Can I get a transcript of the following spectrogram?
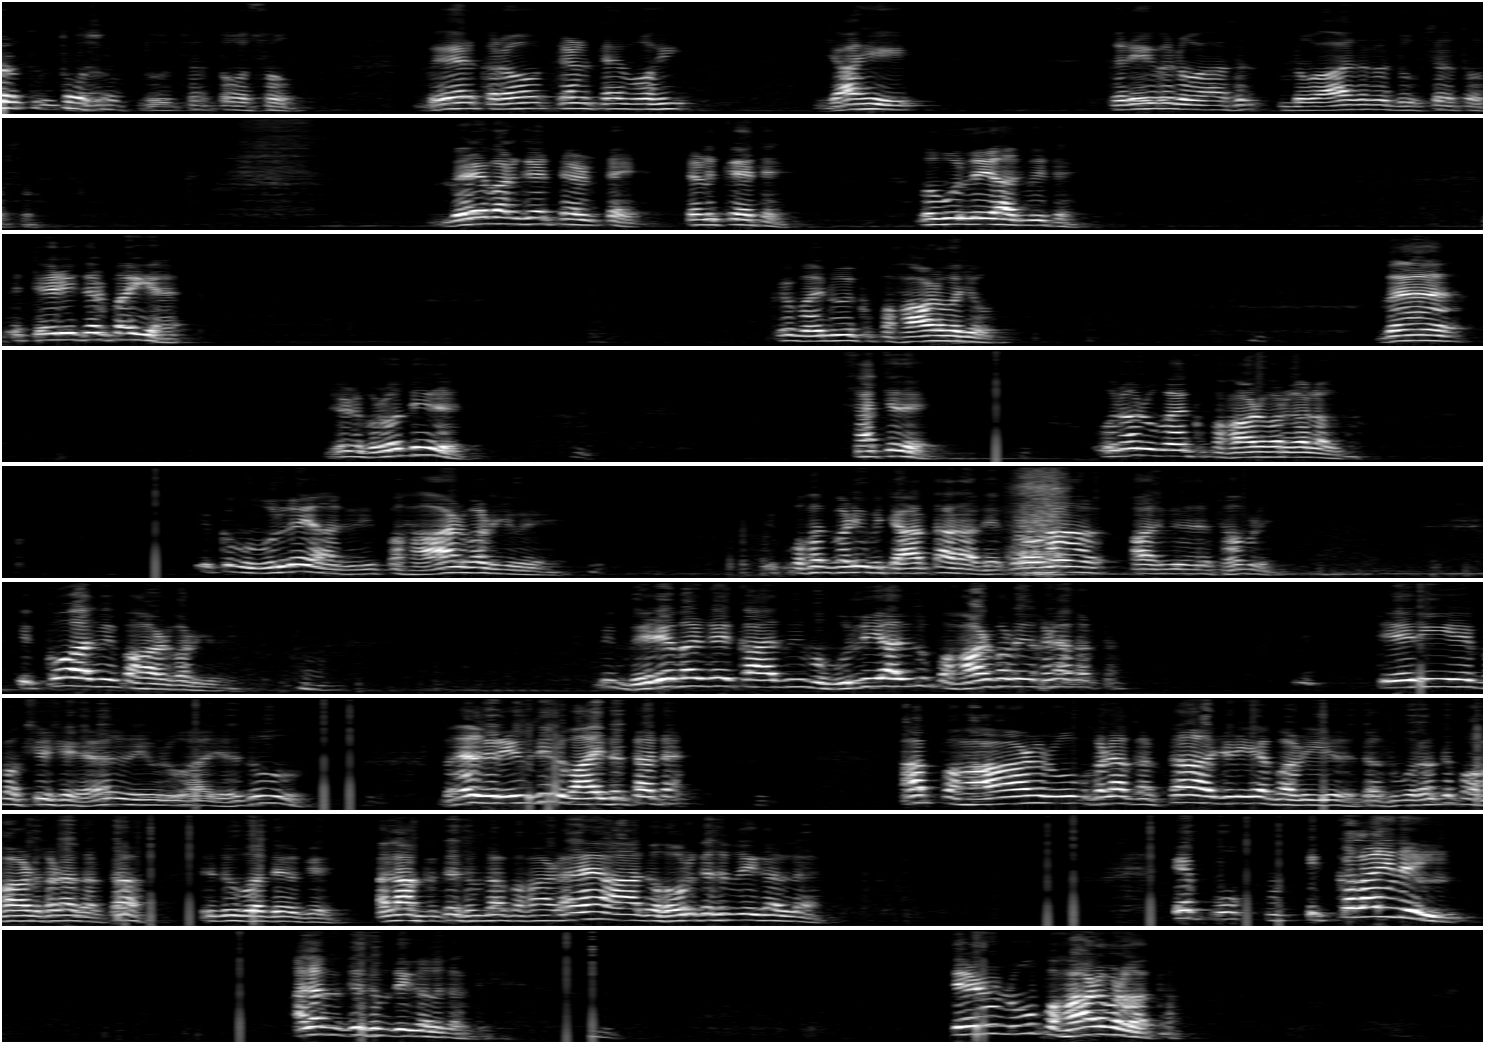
ਫਿਰ 200 ਦੂਸਰਾ 200 ਬੇਰ ਕਰੋ ਤਿਣ ਤੇ ਵੋਹੀ ਜਾਹੀ, ਕਰੀਬ ਨਵਾਜ਼ ਨਵਾਜ਼ ਨੂੰ ਦੂਸਰਾ 200 ਮੇਰੇ ਵਰਗੇ ਤਿਣ ਤੇ, ਤਿਣਕੇ ਤੇ, ਮਾਮੂਲੀ ਆਦਮੀ ਤੇ। ਇਹ ਤੇਰੀ ਕਿਰਪਾ ਹੀ ਹੈ ਕਿ ਮੈਨੂੰ ਇੱਕ ਪਹਾੜ ਵਜੋ ਮੈਂ ਜਿਹੜੇ ਵਿਰੋਧੀ ਨੇ, ਸੱਚ ਦੇ, ਉਹਨਾਂ ਨੂੰ ਮੈਂ ਇੱਕ ਪਹਾੜ ਵਰਗਾ ਲੱਗਦਾ। ਇੱਕ ਮੂਲੇ ਆਦਮੀ ਪਹਾੜ ਬਣ ਜਵੇ ਬਹੁਤ ਬੜੀ ਵਿਚਾਰਧਾਰਾ ਦੇ ਕਰੋਨਾ ਆਦਮੀ ਦੇ ਸਾਹਮਣੇ, ਇੱਕੋ ਆਦਮੀ ਪਹਾੜ ਬਣ ਜਵੇ। ਵੀ ਮੇਰੇ ਵਰਗੇ ਇੱਕ ਆਦਮੀ ਮਾਮੂਲੀ ਆਦਮੀ ਨੂੰ ਪਹਾੜ ਬਣ ਕੇ ਖੜਾ ਕਰਤਾ। ਤੇਰੀ ਇਹ ਬਖਸ਼ਿਸ਼ ਹੈ ਗਰੀਬ ਨਵਾਜ ਹੈ ਤੂੰ। ਮੈਂ ਗਰੀਬ ਸੀ, ਨਵਾਜ ਦਿੱਤਾ ਤਾਂ। ਆ ਪਹਾੜ ਰੂਪ ਖੜਾ ਕਰਤਾ, ਜਿਹੜੀ ਇਹ ਬਾਣੀ ਹੈ ਦਸ ਪਹਾੜ ਖੜਾ ਕਰਤਾ ਹਿੰਦੂ ਬੰਦੇ ਅੱਗੇ। ਅਲੱਗ ਕਿਸਮ ਦਾ ਪਹਾੜ ਹੈ, ਆਦ ਹੋਰ ਕਿਸਮ ਦੀ ਗੱਲ ਹੈ। ਇਹ ਇਕਲਾ ਹੀ ਨਹੀਂ, ਅਲੱਗ ਕਿਸਮ ਦੀ ਗੱਲ ਕਰਦੀ ਹੈ। ਤੈਨੂੰ ਨੂੰ ਪਹਾੜ ਬਣਾਤਾ।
